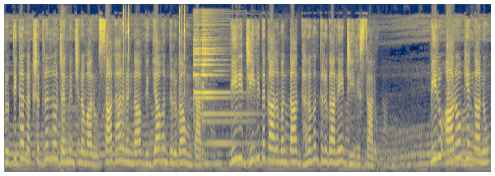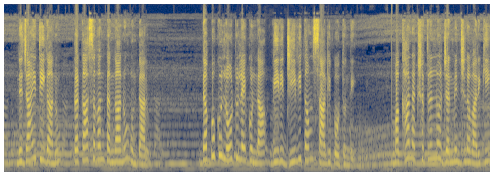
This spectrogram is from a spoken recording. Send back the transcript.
కృత్తిక నక్షత్రంలో జన్మించిన వారు సాధారణంగా విద్యావంతులుగా ఉంటారు. వీరి జీవితకాలమంతా ధనవంతులుగానే జీవిస్తారు. వీరు ఆరోగ్యంగాను నిజాయితీగాను ప్రకాశవంతంగానూ ఉంటారు. డబ్బుకు లోటు లేకుండా వీరి జీవితం సాగిపోతుంది. మఖా నక్షత్రంలో జన్మించిన వారికి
